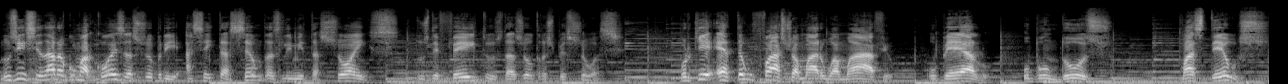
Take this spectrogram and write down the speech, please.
nos ensinar alguma coisa sobre aceitação das limitações, dos defeitos das outras pessoas. Porque é tão fácil amar o amável, o belo, o bondoso. Mas Deus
